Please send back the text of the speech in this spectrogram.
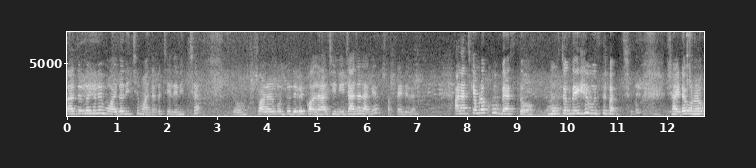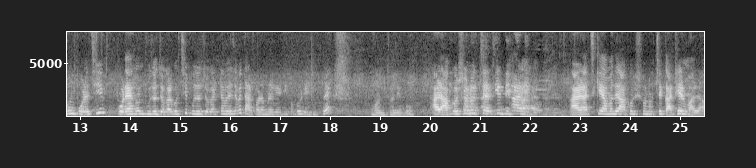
তার জন্য এখানে ময়দা দিচ্ছে ময়দাটা চেলে নিচ্ছে। তো সরার মধ্যে দেবে কলা চিনি যা যা লাগে সবটাই দেবে। আর আজকে আমরা খুব ব্যস্ত মুখ চোখ দেখে বুঝতে পারছ। শাড়িটা কোনোরকম পরেছি পরে এখন পুজোর জোগাড় করছি। পুজোর জোগাড়টা হয়ে যাবে তারপর আমরা রেডি হব রেডি হয়ে মঞ্চ নেব। আর আকর্ষণ হচ্ছে আজকে দীক্ষা আর আজকে আমাদের আকর্ষণ হচ্ছে কাঠের মালা।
